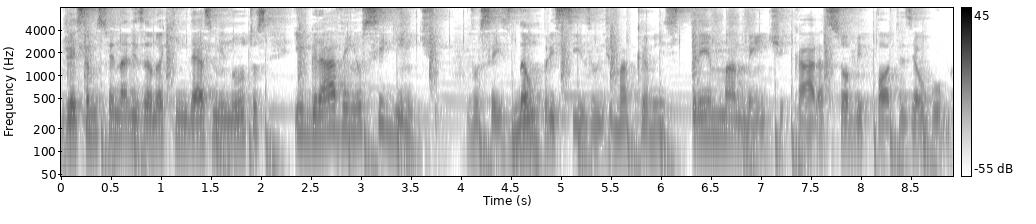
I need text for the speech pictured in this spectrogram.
já estamos finalizando aqui em 10 minutos e gravem o seguinte. Vocês não precisam de uma câmera extremamente cara sob hipótese alguma.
